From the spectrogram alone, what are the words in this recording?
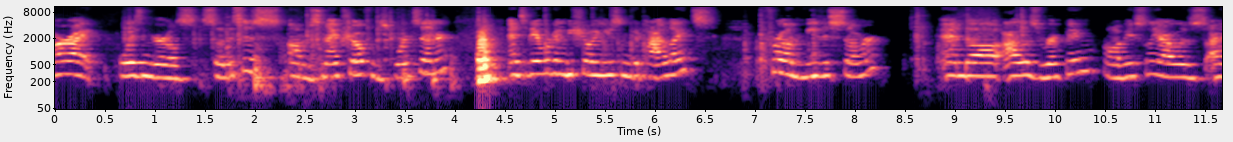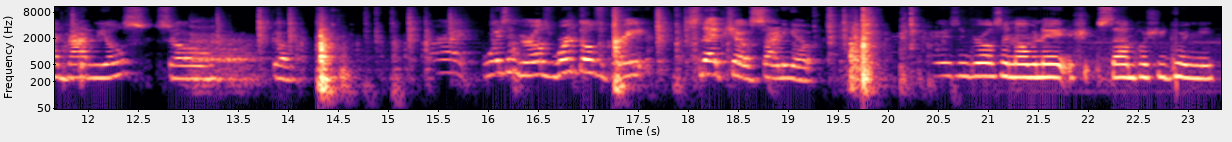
All right, boys and girls. So this is um, Snipe Show from SportsCentre, and today we're going to be showing you some good highlights from me this summer. And uh, I was ripping. Obviously, I was. I had mad wheels. So let's go. All right, boys and girls. Weren't those great? Snipe Show signing out. Boys and girls, I nominate Sam Hoshikogi.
